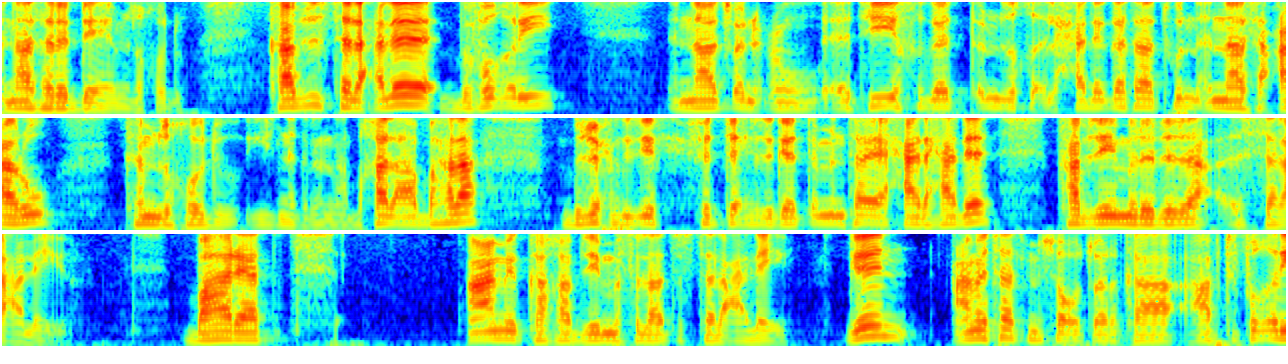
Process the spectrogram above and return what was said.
እናተረደኣ እዮም ዝኸዱ። ካብዚ ዝተላዕለ ብፍቕሪ እናጸንዑ፣ እቲ ክገጥም ዝኽእል ሓደጋታት እውን እናሰዓሩ ከም ዝኸዱ እዩ ዝነግረና። ብኻልእ ኣባህላ ብዙሕ ግዜ ፍትሕ ዝገጥም እንታይ እዩ? ሓደ ሓደ ካብ ዘይምርድዳእ ዝተላዕለ እዩ። ባህርያት ኣዕሚቕካ ካብ ዘይምፍላጥ ዝተላዕለ እዩ። ግን ዓመታት ምስ ኣቑጸርካ ኣብቲ ፍቕሪ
